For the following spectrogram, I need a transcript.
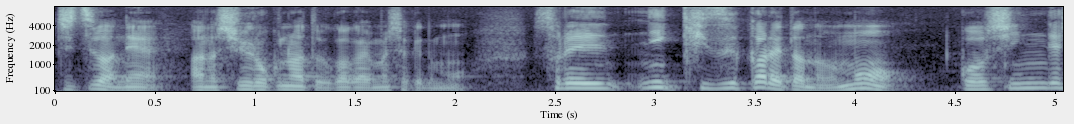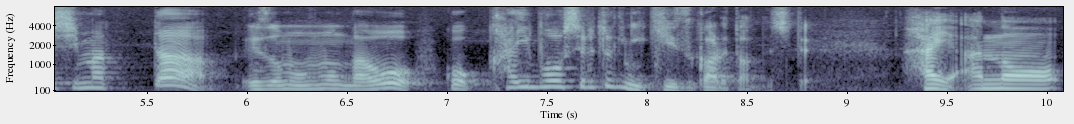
実はねあの収録の後伺いましたけどもそれに気づかれたのもこう死んでしまったエゾモモンガをこう解剖してる時に気づかれたんですって。はいあの、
